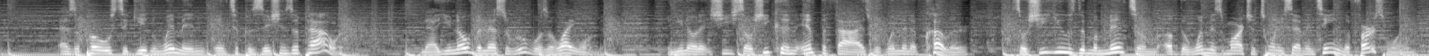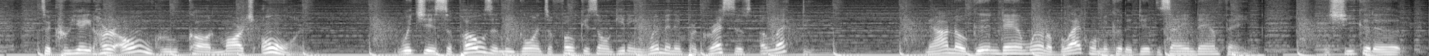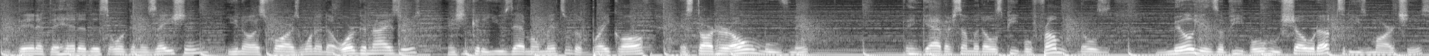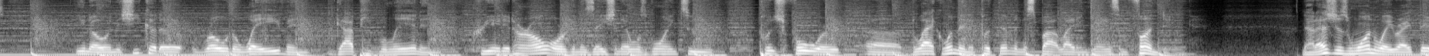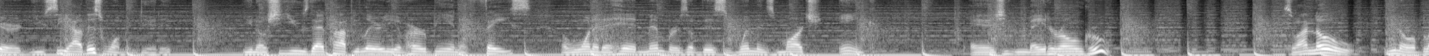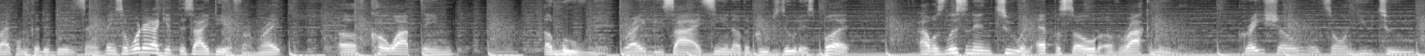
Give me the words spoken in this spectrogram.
as opposed to getting women into positions of power. Now you know Vanessa Wruble is a white woman and you know that she so she couldn't empathize with women of color so she used the momentum of the women's march of 2017 the first one to create her own group called march on which is supposedly going to focus on getting women and progressives elected Now I know good and damn well a black woman could have did the same damn thing. She could have been at the head of this organization, you know, as far as one of the organizers, and she could have used that momentum to break off and start her own movement and gather some of those people from those millions of people who showed up to these marches, you know, and she could have rode a wave and got people in and created her own organization that was going to push forward uh, black women and put them in the spotlight and gain some funding. Now, that's just one way right there. You see how this woman did it. You know, she used that popularity of her being a face of one of the head members of this Women's March Inc. And she made her own group. So I know, you know, a black woman could have did the same thing. So where did I get this idea from, right? Of co-opting a movement, right? Besides seeing other groups do this. But I was listening to an episode of Rock Newman. Great show. It's on YouTube.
